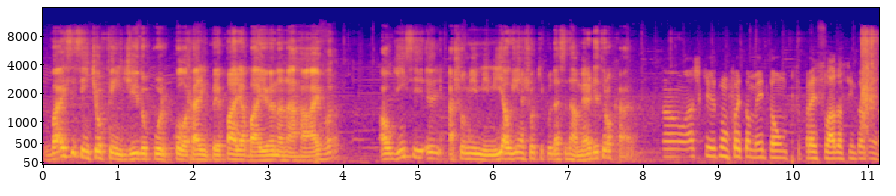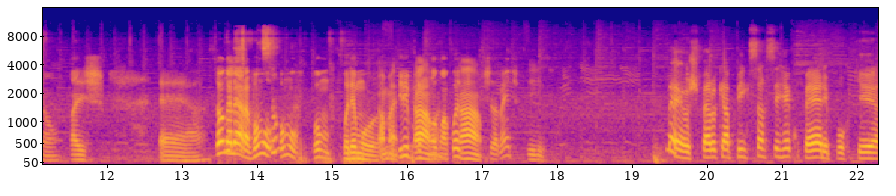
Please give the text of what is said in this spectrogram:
vai se sentir ofendido por colocarem prepare a baiana na raiva. Alguém se eh, achou mimimi, alguém achou que pudesse dar merda e trocaram. Não, acho que não foi também tão pra esse lado assim também, não. Mas. É... Então, galera, vamos. vamos, vamos podemos. Calma Felipe, quer calma, falar alguma coisa? calma. Precisamente? Bem, eu espero que a Pixar se recupere, porque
